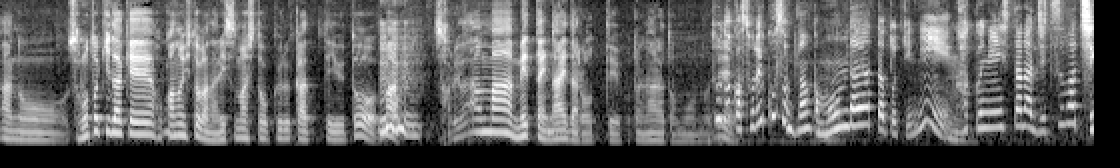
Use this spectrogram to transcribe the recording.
あのその時だけ他の人がなりすまして送るかっていうと、まあうんそれはまあめったにないだろうっていうことになると思うので。そうだからそれこそなんか問題あった時にうん。確認したら実は違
